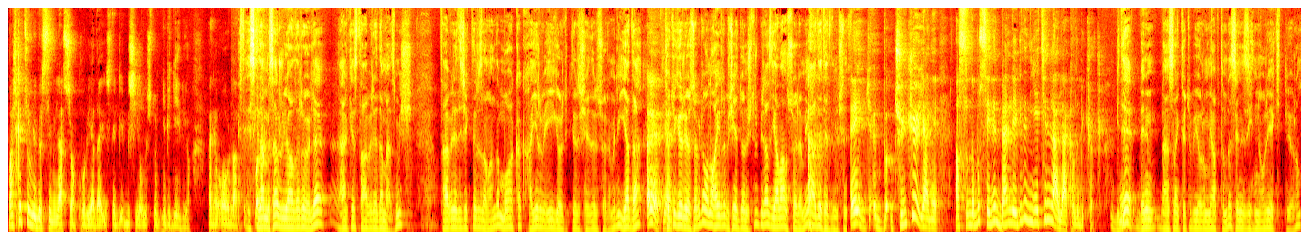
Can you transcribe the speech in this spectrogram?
başka türlü bir simülasyon kur ya da işte bir, bir şey oluştur gibi geliyor. Hani oradan. İşte eskiden mesela rüyaları öyle herkes tabir edemezmiş. Tabir edecekleri zaman da muhakkak hayır ve iyi gördükleri şeyleri söylemeli ya da Evet, yani- kötü görüyorsa bile onu hayırlı bir şeye dönüştürüp biraz yalan söylemeye adet edilmiş. E, b- çünkü yani aslında bu senin benle ilgili niyetinle alakalı bir kök. Bir de benim ben sana kötü bir yorum yaptığımda senin zihnini oraya kilitliyorum.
